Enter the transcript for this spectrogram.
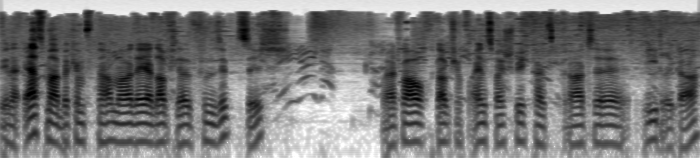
Den er erstmal bekämpft haben, aber der ja glaube ich Level 75. Und das war auch glaube ich auf ein, zwei Schwierigkeitsgrade niedriger.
